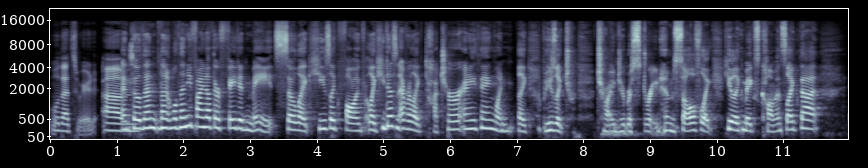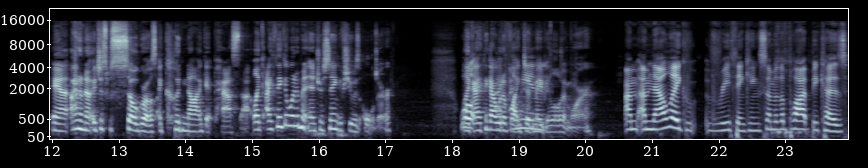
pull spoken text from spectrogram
well, that's weird. Um, and so then, then, well, then you find out they're fated mates. So like he's like falling for like he doesn't ever like touch her or anything when like, but he's like tr- trying to restrain himself. Like he like makes comments like that. And I don't know, it just was so gross. I could not get past that. Like, I think it would have been interesting if she was older. Well, like, I think I would have liked I mean, it maybe a little bit more. I'm I'm now like rethinking some of the plot because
